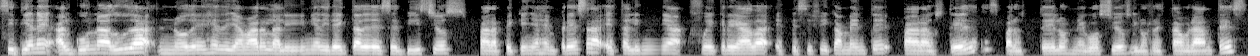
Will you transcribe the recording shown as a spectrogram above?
Si tiene alguna duda, no deje de llamar a la línea directa de servicios para pequeñas empresas. Esta línea fue creada específicamente para ustedes, para ustedes los negocios y los restaurantes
